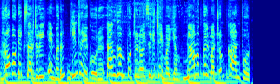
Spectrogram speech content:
ரோபோட்டிக் சர்ஜரி என்பது இன்றைய கூறு. தங்கம் புற்றுநோய் சிகிச்சை மையம் நாமக்கல் மற்றும் கான்பூர்.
